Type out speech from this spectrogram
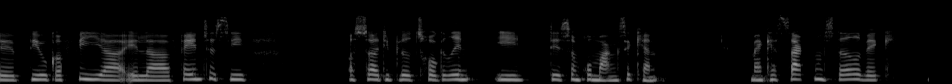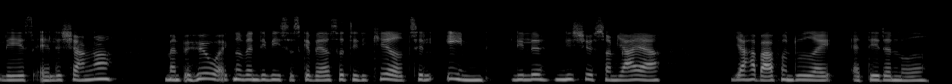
øh, biografier eller fantasy, og så er de blevet trukket ind i det, som romance kan. Man kan sagtens stadigvæk læse alle genrer. Man behøver ikke nødvendigvis at skal være så dedikeret til en lille niche, som jeg er. Jeg har bare fundet ud af, at det er den måde,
